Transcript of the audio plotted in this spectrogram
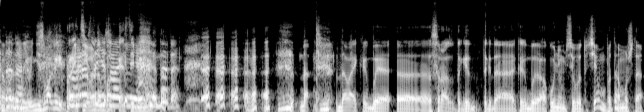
да, да. Не, не смогли пройти в этом подкасте именно это. Да, давай как бы э, сразу тогда как бы окунемся в эту тему, потому что,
